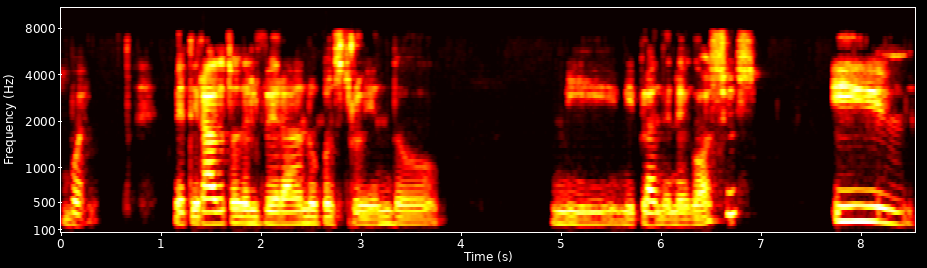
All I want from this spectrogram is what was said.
Bueno, me he tirado todo el verano construyendo mi, plan de negocios y,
